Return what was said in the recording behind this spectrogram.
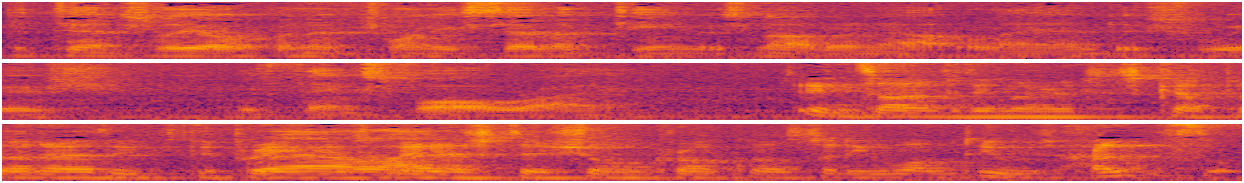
potentially open in 2017 is not an outlandish wish if things fall right. in time for the America's Cup, I know the, the previous Well, I- minister, Shawn Crockwell, said he wanted, he was hopeful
